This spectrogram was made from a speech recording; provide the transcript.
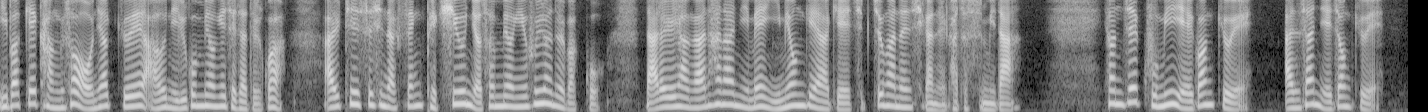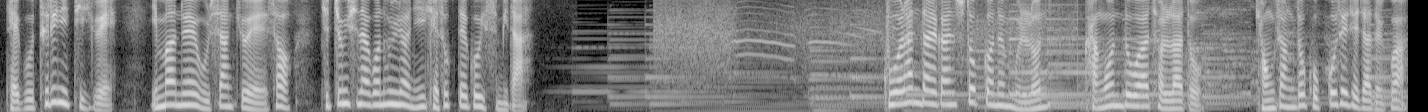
이 밖에 강서 언약교회 97명의 제자들과 RTS 신학생 156명이 훈련을 받고 나를 향한 하나님의 이명계약에 집중하는 시간을 가졌습니다. 현재 구미 예광교회, 안산 예정교회, 대구 트리니티교회, 임마누엘 울산교회에서 집중신학원 훈련이 계속되고 있습니다. 9월 한 달간 수도권은 물론 강원도와 전라도, 경상도 곳곳의 제자들과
